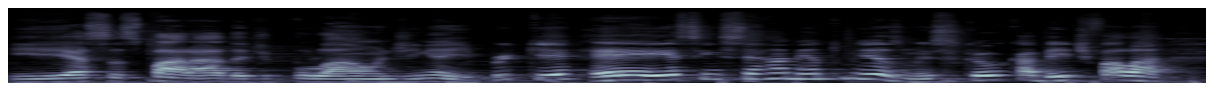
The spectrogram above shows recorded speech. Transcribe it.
e essas paradas de pular ondinha aí. Porque é esse encerramento mesmo, isso que eu acabei de falar.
